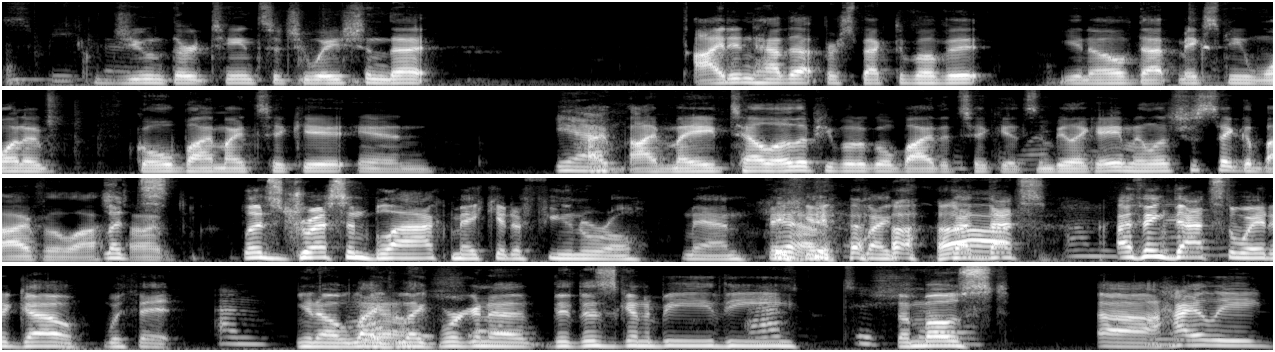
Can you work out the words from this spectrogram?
the speaker. June 13th situation that I didn't have that perspective of it. You know, that makes me want to go buy my ticket and Yeah. I, I may tell other people to go buy the tickets and be like, hey man, let's just say goodbye for the last let's time. let's dress in black, make it a funeral, man. Make Yeah. it, like that, that's Um, I think that's the way to go with it. um, You know, like have like we're gonna this is gonna be the to the most uh highly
